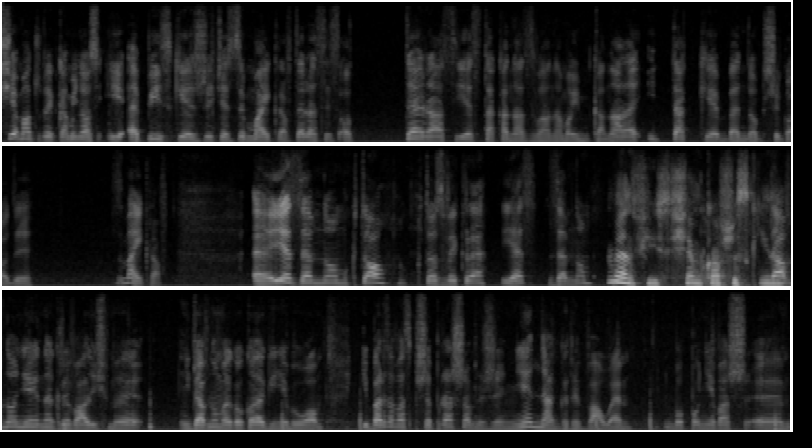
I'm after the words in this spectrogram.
Siema, tutaj Kamilos i epickie życie z Minecraft. Teraz jest od... Teraz jest taka nazwa na moim kanale i takie będą przygody z Minecraft. E, jest ze mną kto? Kto zwykle jest ze mną? Memphis, siemka Dobra. wszystkim. Dawno nie nagrywaliśmy i dawno mojego kolegi nie było. I bardzo was przepraszam, że nie nagrywałem, bo ponieważ em,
